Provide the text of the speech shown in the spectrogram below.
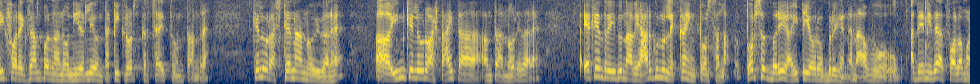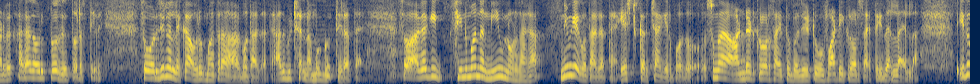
ಈಗ ಫಾರ್ ಎಕ್ಸಾಂಪಲ್ ನಾನು ನಿಯರ್ಲಿ ಒಂದು ತರ್ಟಿ ಕ್ರೋರ್ಸ್ ಖರ್ಚಾಯಿತು ಅಂತ ಅಂದರೆ, ಕೆಲವರು ಅಷ್ಟೇನಾ ಅನ್ನೋರಿದ್ದಾರೆ. ಇನ್ನು ಕೆಲವರು ಅಷ್ಟಾಯ್ತಾ ಅಂತ ಅನ್ನೋರಿದ್ದಾರೆ. ಯಾಕೆಂದರೆ ಇದು ನಾವು ಯಾರಿಗೂ ಲೆಕ್ಕ ಹಿಂಗೆ ತೋರಿಸಲ್ಲ. ತೋರ್ಸೋದು ಬರೀ ಐ ಟಿ ಅವರೊಬ್ರಿಗೆ ನಾವು ಅದೇನಿದೆ ಅದು ಫಾಲೋ ಮಾಡಬೇಕು. ಹಾಗಾಗಿ ಅವ್ರಿಗೆ ತೋರಿಸಿ ತೋರಿಸ್ತೀವಿ. ಸೊ ಒರಿಜಿನಲ್ ಲೆಕ್ಕ ಅವ್ರಿಗೆ ಮಾತ್ರ ಗೊತ್ತಾಗತ್ತೆ. ಅದು ಬಿಟ್ಟರೆ ನಮಗೆ ಗೊತ್ತಿರತ್ತೆ. ಸೊ ಹಾಗಾಗಿ ಸಿನಿಮಾನ ನೀವು ನೋಡಿದಾಗ ನಿಮಗೆ ಗೊತ್ತಾಗುತ್ತೆ, ಎಷ್ಟು ಖರ್ಚಾಗಿರ್ಬೋದು. ಸುಮ್ಮನೆ ಹಂಡ್ರೆಡ್ ಕ್ರೋರ್ಸ್ ಆಯಿತು ಬಜೆಟು ಫಾರ್ಟಿ ಕ್ರೋರ್ಸ್ ಆಯಿತು, ಇದೆಲ್ಲ ಇಲ್ಲ. ಇದು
